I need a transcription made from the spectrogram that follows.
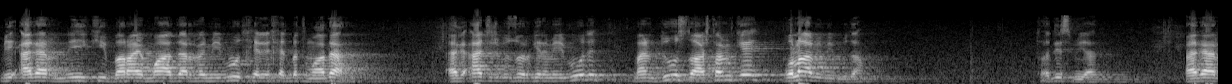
می اگر نیکی برای مادر نمی بود خیلی خدمت مادر. اگر اجر بزرگی نمی بود من دوست داشتم که غلامی می بودم تو حدیث میاد اگر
